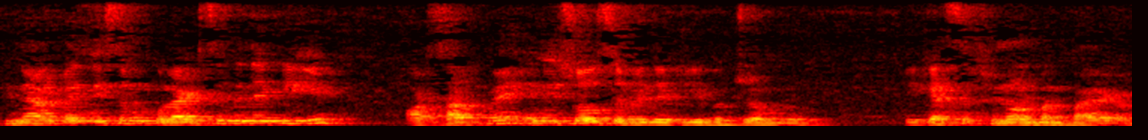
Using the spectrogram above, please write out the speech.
फिनाल मैग्नीशियम क्लोराइड से भी देख लिए और साथ में एनिसोल से भी देख लिए बच्चों हम लोग। ये कैसे फिनॉल बन पाएगा।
